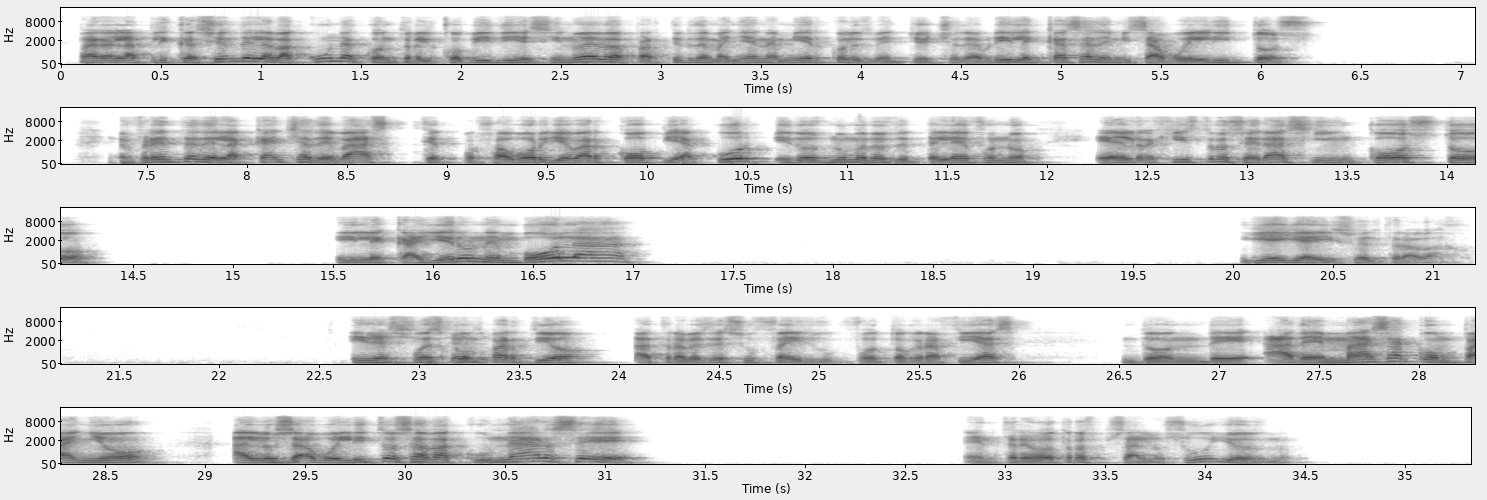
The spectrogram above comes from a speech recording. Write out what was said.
Para la aplicación de la vacuna contra el COVID-19 a partir de mañana, miércoles 28 de abril, en casa de mis abuelitos. Enfrente de la cancha de básquet, por favor, llevar copia, CURP y dos números de teléfono. El registro será sin costo y le cayeron en bola. Y ella hizo el trabajo. Y después compartió a través de su Facebook fotografías donde además acompañó a los abuelitos a vacunarse, entre otros, pues a los suyos, ¿no?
